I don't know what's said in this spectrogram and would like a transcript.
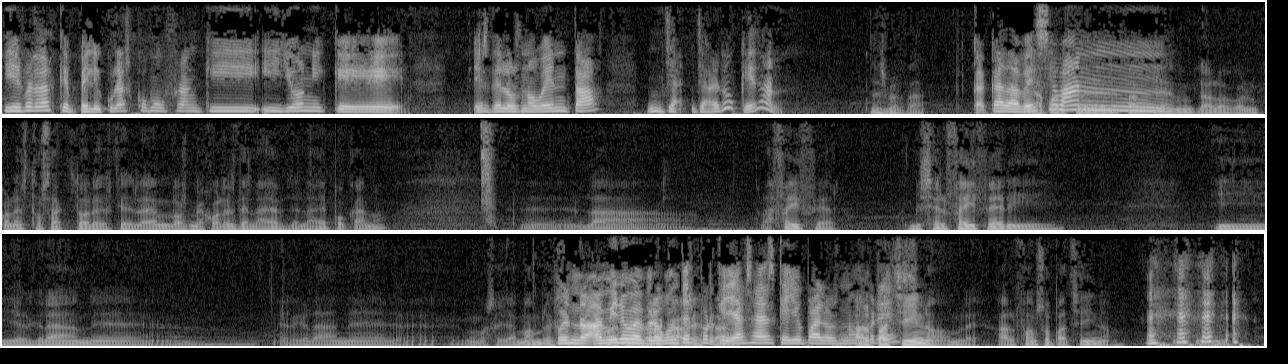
Y es verdad que películas como Frankie y Johnny, que es de los 90, ya, ya no quedan. es verdad. Ca- Cada vez se van... También, claro, con, con estos actores que eran los mejores de la, ep- de la época, ¿no? Eh, la, la Pfeiffer, Michelle Pfeiffer y, y el gran... eh, el gran... eh, ¿Cómo se llama, hombre? Pues no, a mí no me preguntes porque ya sabes que yo para los Al nombres... Pacino, hombre. Alfonso Pacino.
